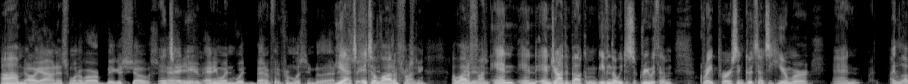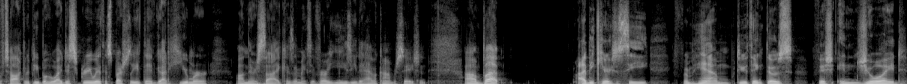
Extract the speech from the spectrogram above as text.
Um, Oh yeah, and it's one of our biggest shows. It's- and it- anyone would benefit from listening to that. Yeah, it's- it's a lot of fun. a lot It of fun. And and and Jonathan Balcombe, even though we disagree with him, great person, good sense of humor, and I love talking to people who I disagree with, especially if they've got humor on their side, because it makes it very easy to have a conversation. Um, but I'd be curious to see from him. Do you think those fish enjoyed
